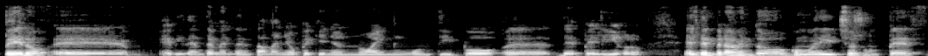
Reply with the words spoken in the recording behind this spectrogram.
pero evidentemente en tamaño pequeño no hay ningún tipo de peligro. El temperamento, como he dicho, es un pez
